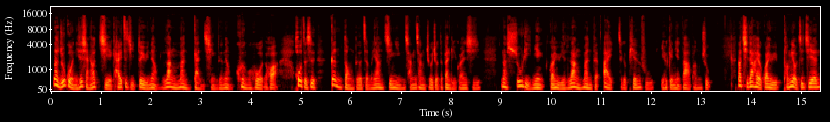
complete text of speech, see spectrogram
那如果你是想要解开自己对于那种浪漫感情的那种困惑的话，或者是更懂得怎么样经营长长久久的伴侣关系，那书里面关于浪漫的爱这个篇幅也会给你很大的帮助。那其他还有关于朋友之间、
